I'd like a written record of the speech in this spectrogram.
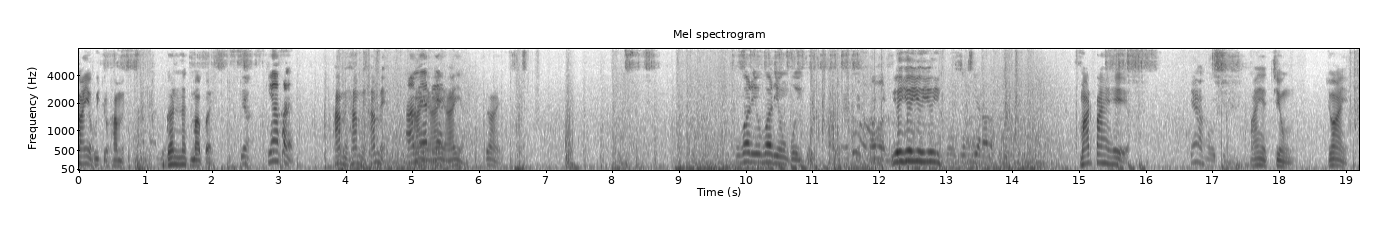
કાંઈ ઉતરો સામે ગન નથી માપાય. ક્યાં કણે સામે સામે સામે અહીંયા અહીંયા ક્યાં. ઉભારી ઉભારી હું કોઈ. યો યો યો યો. માર પાસે હે. ક્યાં હોતી અહીંયા છે હું. જો અહીંયા.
